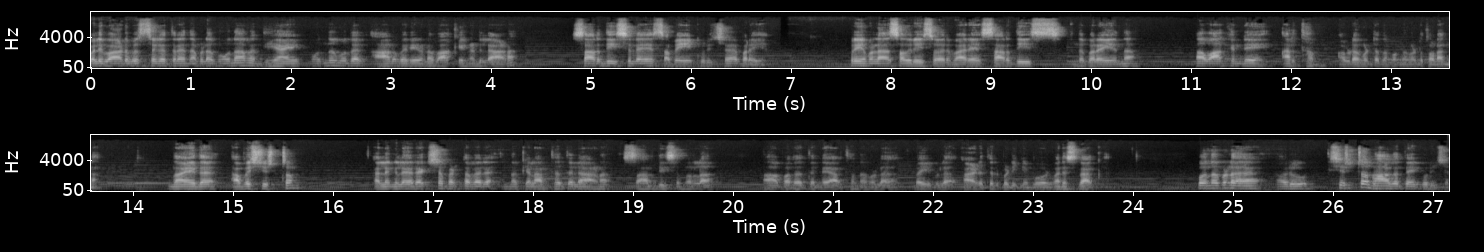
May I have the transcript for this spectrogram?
വെളിപാട് പുസ്തകത്തിലെ നമ്മുടെ മൂന്നാം അധ്യായം ഒന്ന് മുതൽ ആറ് വരെയുള്ള വാക്യങ്ങളിലാണ് സർദീസിലെ സഭയെക്കുറിച്ച് പറയാം. പ്രിയമുള്ള സൗരി സൗരന്മാരെ സർദീസ് എന്ന് പറയുന്ന ആ വാക്കിന്റെ അർത്ഥം അവിടെ അങ്ങോട്ട് നമുക്ക് അങ്ങോട്ട് തുടങ്ങാം. അതായത് അവശിഷ്ടം അല്ലെങ്കിൽ രക്ഷപ്പെട്ടവർ എന്നൊക്കെയുള്ള അർത്ഥത്തിലാണ് സാർദീസ് എന്നുള്ള ആ പദത്തിന്റെ അർത്ഥം നമ്മൾ ബൈബിൾ ആഴത്തിൽ പഠിക്കുമ്പോൾ മനസ്സിലാക്കുക. അപ്പോൾ നമ്മൾ ഒരു ശിഷ്ടഭാഗത്തെക്കുറിച്ച്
